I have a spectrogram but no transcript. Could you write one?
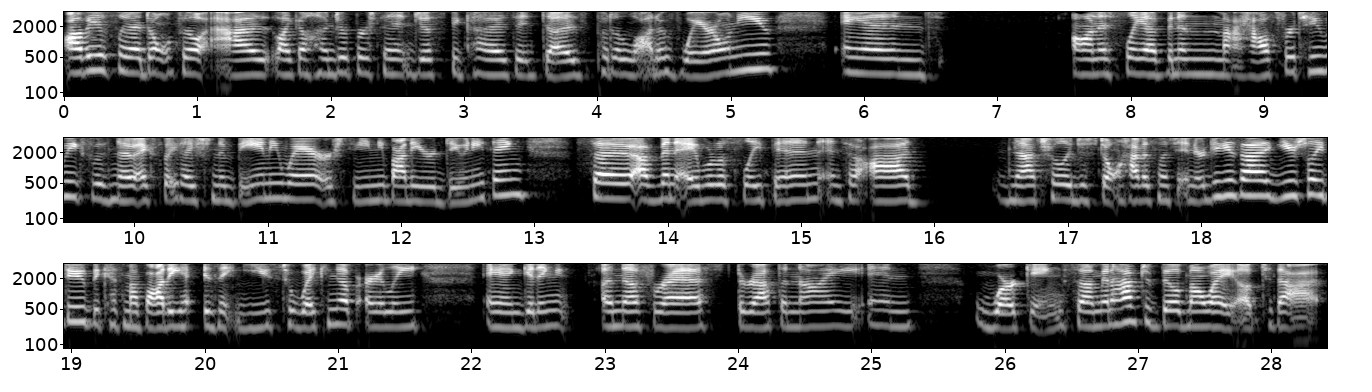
obviously, I don't feel as like a hundred percent just because it does put a lot of wear on you. And honestly, I've been in my house for two weeks with no expectation to be anywhere or see anybody or do anything. So I've been able to sleep in, and so I naturally just don't have as much energy as I usually do because my body isn't used to waking up early and getting enough rest throughout the night and working. So I'm going to have to build my way up to that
